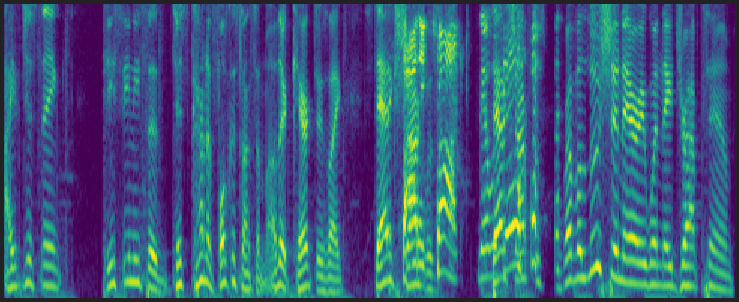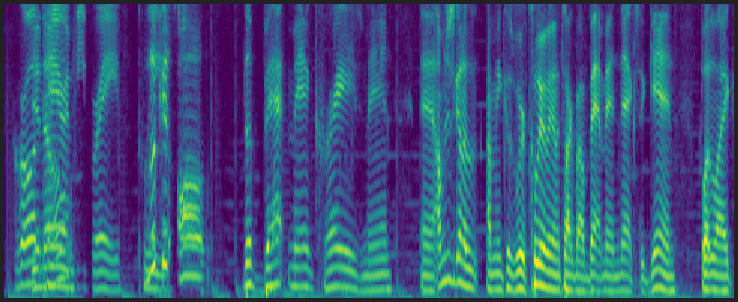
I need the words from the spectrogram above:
I just think DC needs to just kind of focus on some other characters. Like Static Shock Sonic was Shock. Static. Shock was revolutionary when they dropped him. Grow a You pair know? and be brave. Please. Look at all the Batman craze, man. And I'm just gonna, I mean, because we're clearly gonna talk about Batman next again, but like,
